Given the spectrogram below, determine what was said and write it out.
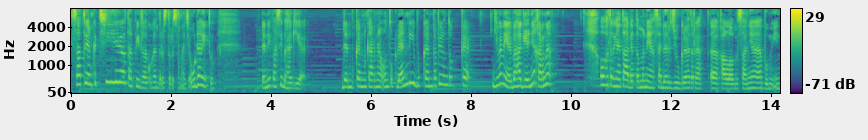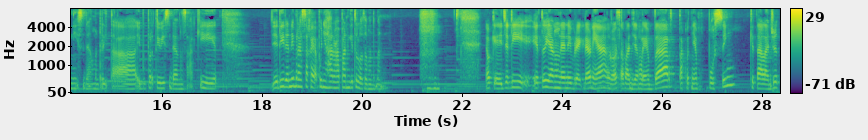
Satu yang kecil tapi dilakukan terus-terusan aja. Udah itu. Dan dia pasti bahagia. Dan bukan karena untuk Dandi bukan tapi untuk kayak gimana ya bahagianya karena oh ternyata ada temen yang sadar juga ternyata uh, kalau misalnya bumi ini sedang menderita ibu pertiwi sedang sakit jadi Dani merasa kayak punya harapan gitu loh teman-teman Oke, okay, jadi itu yang Dani breakdown ya, nggak usah panjang lebar, takutnya pusing. Kita lanjut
